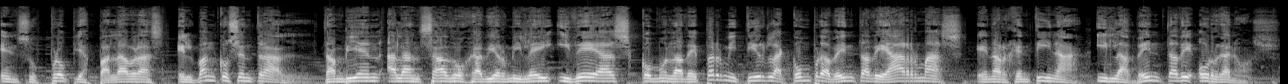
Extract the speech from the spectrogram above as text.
en sus propias palabras, el Banco Central. También ha lanzado Javier Milei ideas como la de permitir la compra-venta de armas en Argentina y la venta de órganos.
